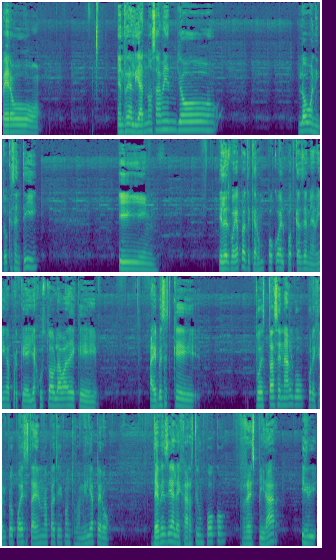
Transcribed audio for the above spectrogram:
Pero en realidad no saben yo lo bonito que sentí. Y, y les voy a platicar un poco del podcast de mi amiga porque ella justo hablaba de que hay veces que tú estás en algo, por ejemplo, puedes estar en una práctica con tu familia, pero debes de alejarte un poco, respirar y,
